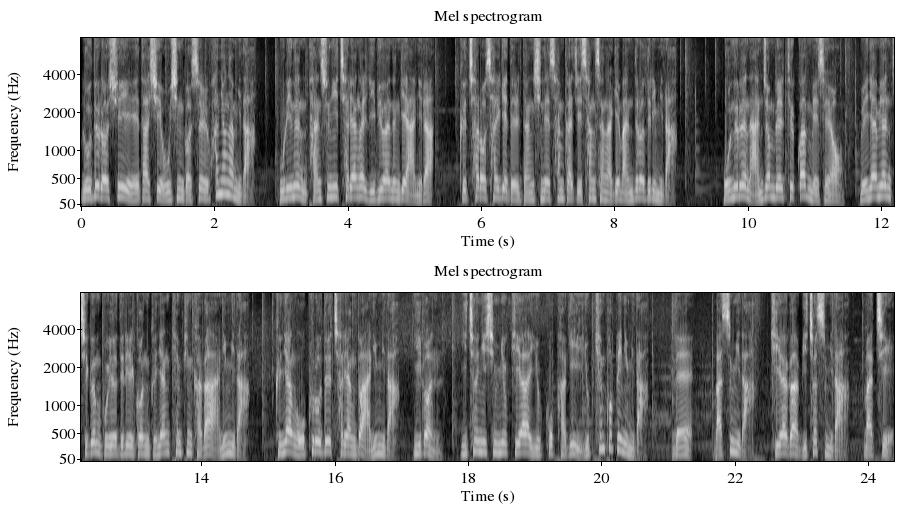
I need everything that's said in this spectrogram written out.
로드러쉬에 다시 오신 것을 환영합니다. 우리는 단순히 차량을 리뷰하는 게 아니라 그 차로 살게 될 당신의 삶까지 상상하게 만들어드립니다. 오늘은 안전벨트 꽉 매세요. 왜냐면 지금 보여드릴 건 그냥 캠핑카가 아닙니다. 그냥 오프로드 차량도 아닙니다. 이건 2026 기아 6 곱하기 6 캠퍼밴입니다. 네, 맞습니다. 기아가 미쳤습니다. 마치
